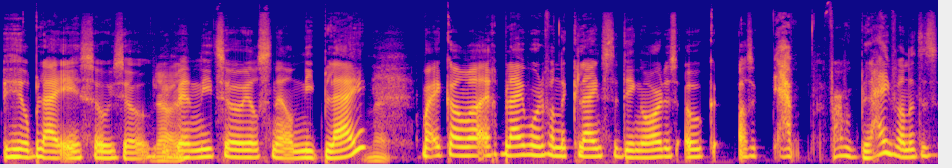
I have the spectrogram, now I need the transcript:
heel blij is, sowieso. Ja, ik ben niet zo heel snel niet blij. Nee. Maar ik kan wel echt blij worden van de kleinste dingen hoor. Dus ook als ik, ja, waar word ik blij van? Het is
